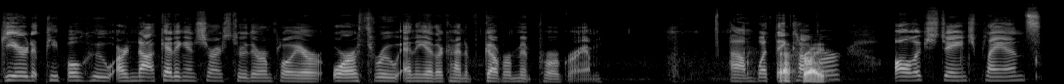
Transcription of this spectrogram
geared at people who are not getting insurance through their employer or through any other kind of government program. Um, what they That's right. cover, all exchange plans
